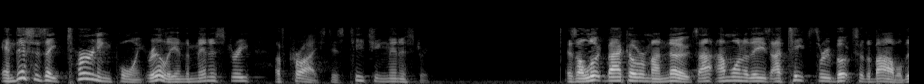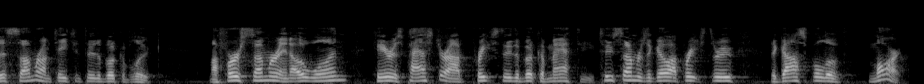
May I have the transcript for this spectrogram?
And this is a turning point, really, in the ministry of Christ, his teaching ministry. As I look back over my notes, I, am one of these, I teach through books of the Bible. This summer, I'm teaching through the book of Luke. My first summer in 01, here as pastor, I preached through the book of Matthew. Two summers ago, I preached through the Gospel of Mark.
